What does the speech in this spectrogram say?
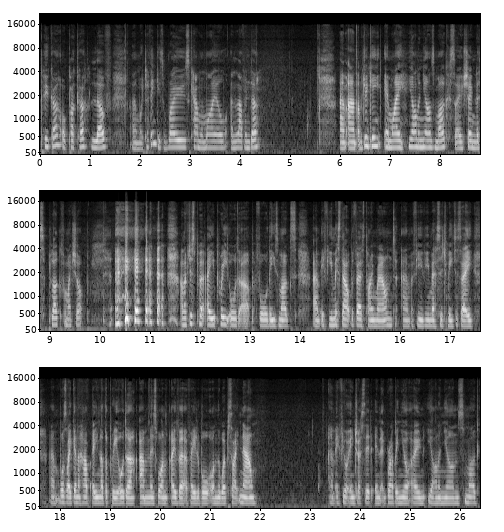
Puka or Pucka Love, um, which I think is rose, chamomile and lavender. Um, and I'm drinking in my Yarn and Yarns mug, so shameless plug for my shop. and I've just put a pre-order up for these mugs. Um, if you missed out the first time round, um, a few of you messaged me to say, um, was I going to have another pre-order? Um, there's one over available on the website now. Um, if you're interested in grabbing your own Yarn and Yarns mug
